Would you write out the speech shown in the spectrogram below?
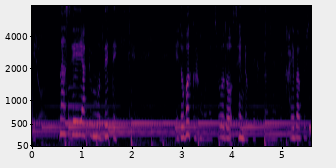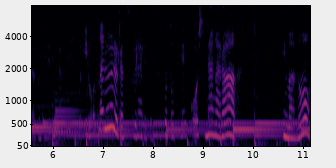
いろんな制約も出てきて、えー、江戸幕府もねちょうど1603年で開幕した時ですからいろんなルールが作られてそこと抵抗しながら、今の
